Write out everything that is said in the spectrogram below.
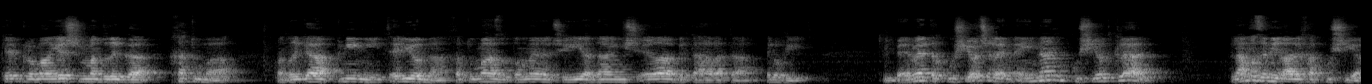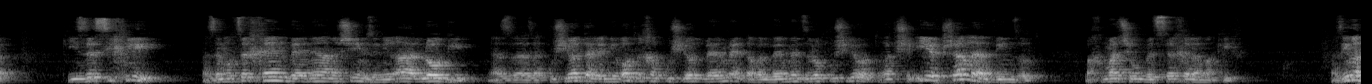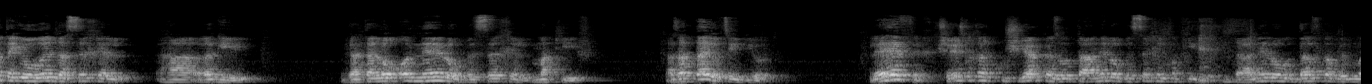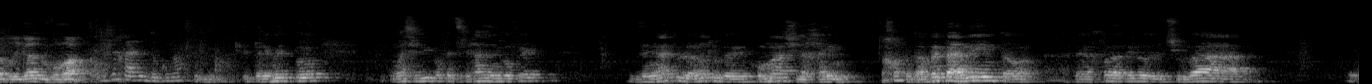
כן, כלומר יש מדרגה חתומה, מדרגה פנימית, עליונה, חתומה זאת אומרת שהיא עדיין נשארה בטהרתה אלוהית, כי באמת הקושיות שלהם אינן קושיות כלל. למה זה נראה לך קושייה? כי זה שכלי, אז זה מוצא חן בעיני האנשים, זה נראה לוגי. אז, אז הקושיות האלה נראות לך קושיות באמת, אבל באמת זה לא קושיות, רק שאי אפשר להבין זאת, מחמד שהוא בשכל המקיף. אז אם אתה יורד לשכל הרגיל, ואתה לא עונה לו בשכל מקיף, אז אתה יוצא אידיוט. להפך, כשיש לך קושייה כזאת, תענה לו בשכל מקיף, תענה לו דווקא במדרגה גבוהה. יש לך איזה דוגמה? את האמת פה, מה שלי קופץ, סליחה שאני קופץ, זה נראה כאילו לענות לו בקומה של החיים. נכון. זאת אומרת, הרבה פעמים אתה, אתה יכול להביא לו תשובה, אה,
